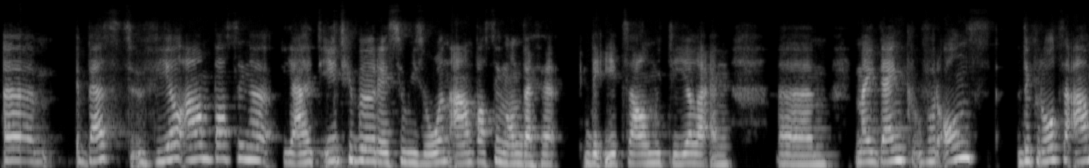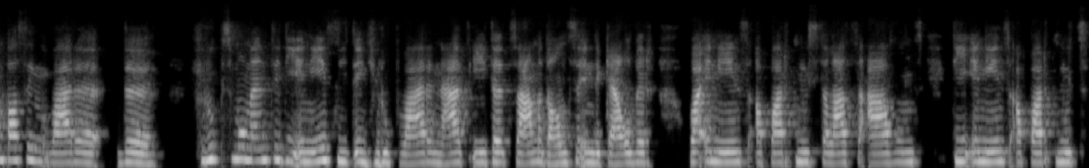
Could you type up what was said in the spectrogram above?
Ehm, best veel aanpassingen. Ja, het eetgebeuren is sowieso een aanpassing, omdat je de eetzaal moet delen. En, ehm, maar ik denk voor ons, de grootste aanpassing waren de groepsmomenten die ineens niet in groep waren. Na het eten, het samen dansen in de kelder, wat ineens apart moest de laatste avond, die ineens apart moet.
